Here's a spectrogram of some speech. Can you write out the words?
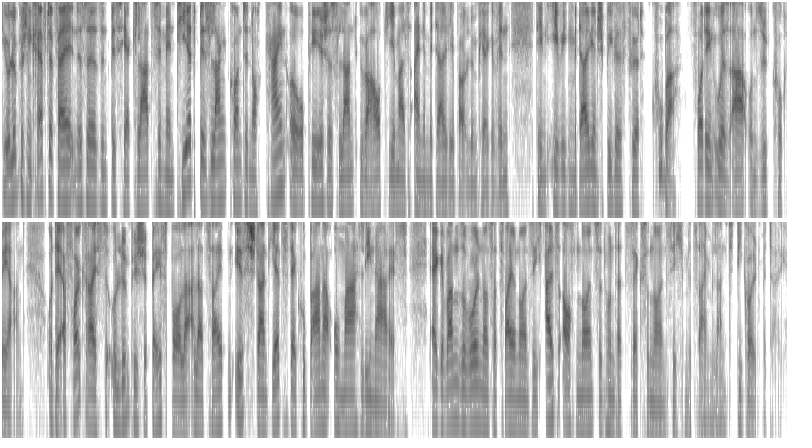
Die olympischen Kräfteverhältnisse sind bisher klar zementiert. Bislang konnte noch kein europäisches Land überhaupt jemals eine Medaille bei Olympia gewinnen. Den ewigen Medaillenspiegel führt Kuba vor den USA und Südkorea an. Und der erfolgreichste olympische Baseballer aller Zeiten ist, stand jetzt der Kubaner Omar Linares. Er gewann sowohl 1992 als auch 1996 mit seinem Land die Goldmedaille.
